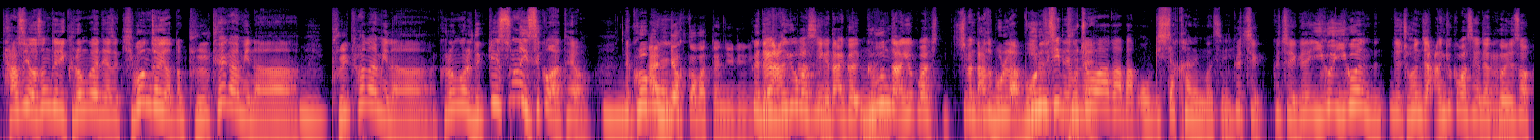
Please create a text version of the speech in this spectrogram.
다수 여성들이 그런 거에 대해서 기본적인 어떤 불쾌감이나 음. 불편함이나 그런 걸 느낄 수는 있을 것 같아요. 근데 그걸 안 겪어봤던 일이니까. 그 내가 안 겪어봤으니까. 나 그러니까 그분도 안 겪어봤지만 나도 몰라. 때문에. 부조화가 막 오기 시작하는 거지. 그치 그치. 근데 이거 이건 이제 저는 이제 안 겪어봤으니까 내가 그거에서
